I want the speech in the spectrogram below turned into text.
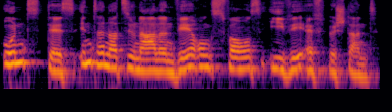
und des Internationalen Währungsfonds IWF bestand.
